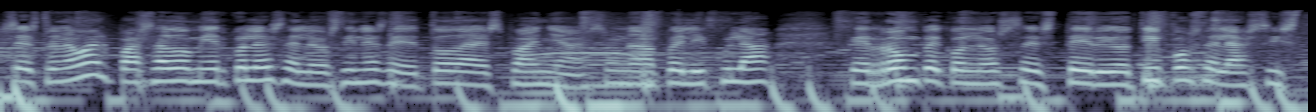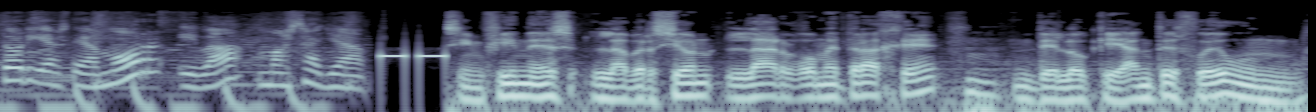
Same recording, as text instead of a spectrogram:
Se estrenaba el pasado miércoles en los cines de toda España. Es una película que rompe con los estereotipos de las historias de amor y va más allá. Sin fin es la versión largometraje de lo que antes fue un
